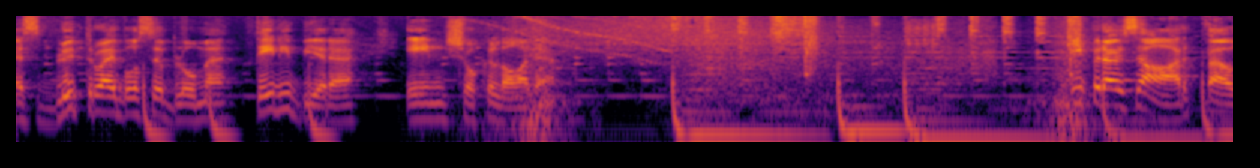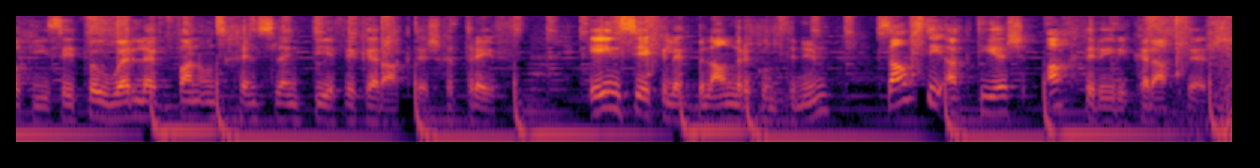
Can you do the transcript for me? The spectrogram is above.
is bloedrooibosse blomme, teddybere en sjokolade. Kieperhou se hartpeltjies het behoorlik van ons gunsteling TV-karakters getref. En sekerlik belangrik om te noem, selfs die akteurs agter hierdie karakters.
